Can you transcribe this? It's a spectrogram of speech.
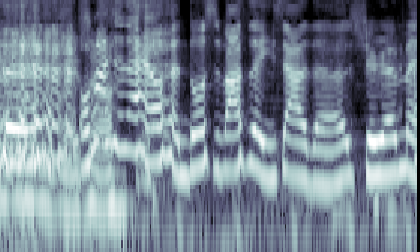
我怕现在还有很多十八岁以下的学员们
